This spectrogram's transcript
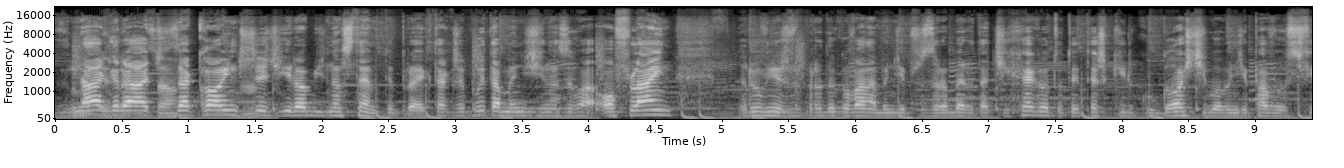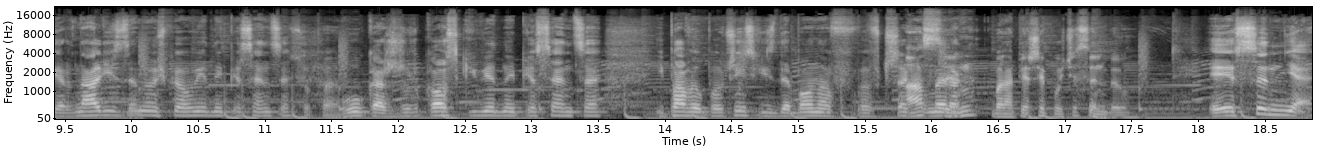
nagrać, bieżąco. zakończyć i robić następny projekt. Także płyta będzie się nazywała Offline, również wyprodukowana będzie przez Roberta Cichego, tutaj też kilku gości, bo będzie Paweł Swiernali ze mną śpiewał w jednej piosence, Super. Łukasz Żurkowski w jednej piosence i Paweł Pełczyński z Debono w, w trzech A numerach. syn, bo na pierwszej płycie syn był. Y, Syn nie.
